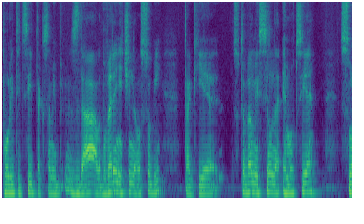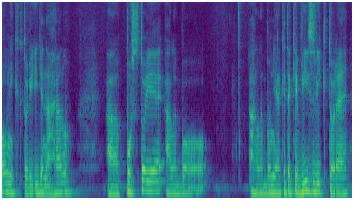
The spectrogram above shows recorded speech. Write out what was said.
politici, tak sa mi zdá, alebo verejne činné osoby, tak je, sú to veľmi silné emócie, slovník, ktorý ide na hranu, postoje alebo, alebo nejaké také výzvy, ktoré,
